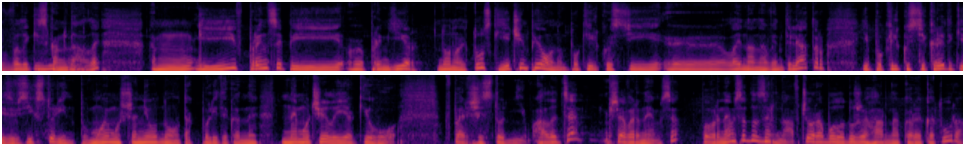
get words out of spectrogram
великі Ну, скандали. Ем, І в принципі, е, прем'єр Дональд Туск є чемпіоном по кількості е, лайна на вентилятор і по кількості критики зі всіх сторін. По-моєму, ще ні одного так політика не, не мочили, як його в перші 100 днів. Але це ще вернемося. Повернемося до зерна. Вчора була дуже гарна карикатура.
